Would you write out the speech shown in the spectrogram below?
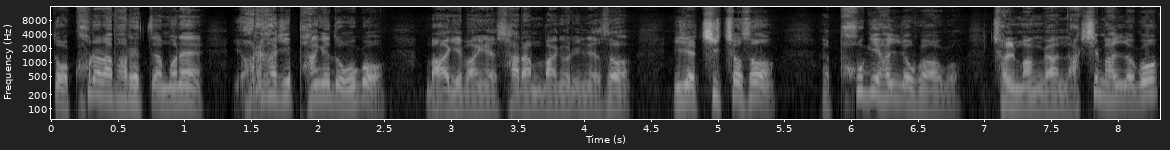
또 코로나 바이러스 때문에 여러 가지 방해도 오고 마귀 방해 사람 방해로 인해서 이제 지쳐서 포기하려고 하고 절망과 낙심하려고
